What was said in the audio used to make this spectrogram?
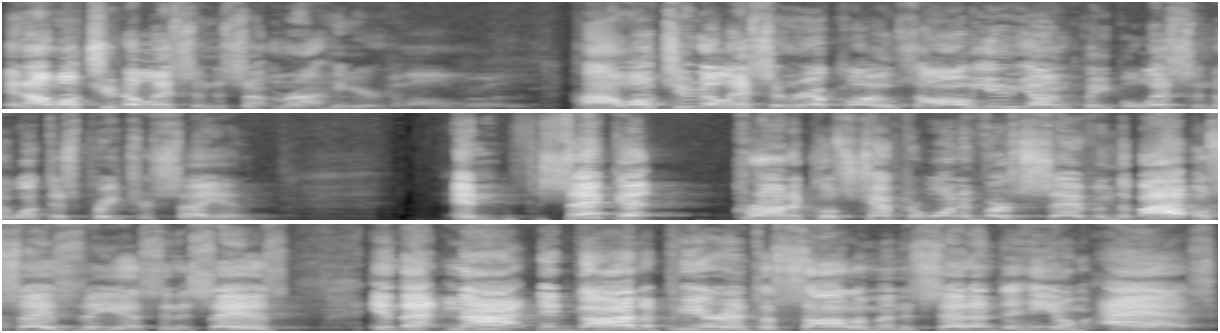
And I want you to listen to something right here. Come on, brother. I want you to listen real close. All you young people, listen to what this preacher's saying. In Second Chronicles chapter 1 and verse 7, the Bible says this, and it says, In that night did God appear unto Solomon and said unto him, Ask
